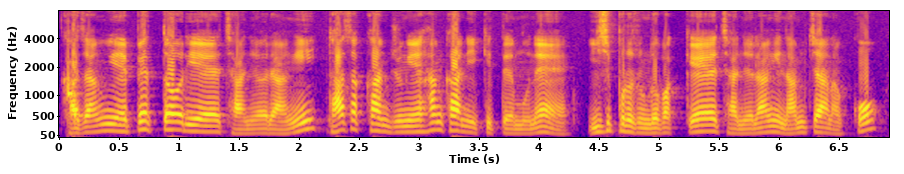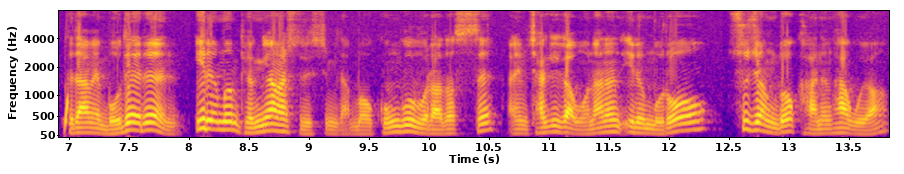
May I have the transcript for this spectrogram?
가장 위에 배터리의 잔여량이 5칸 중에 한 칸이 있기 때문에 20% 정도밖에 잔여량이 남지 않았고 그 다음에 모델은 이름은 변경할 수도 있습니다. 뭐 공구 브라더스 아니면 자기가 원하는 이름으로 수정도 가능하고요.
